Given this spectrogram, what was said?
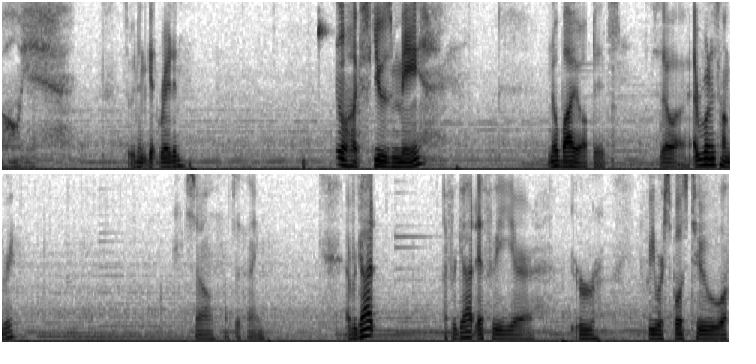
Oh yeah. So we didn't get raided. Oh, excuse me. No bio updates. So uh, everyone is hungry. So that's a thing. I forgot. I forgot if we uh, er, if we were supposed to,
